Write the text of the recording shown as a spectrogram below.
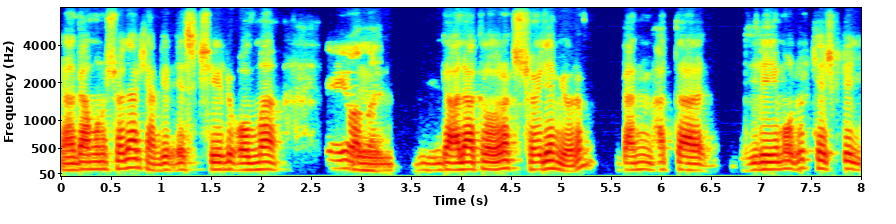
Yani ben bunu söylerken bir Eskişehirli olma Eyvallah. E, ile alakalı olarak söylemiyorum. Ben hatta dileğim odur. Keşke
